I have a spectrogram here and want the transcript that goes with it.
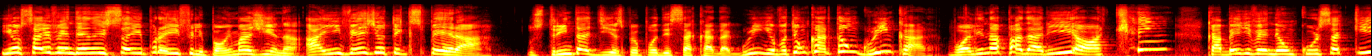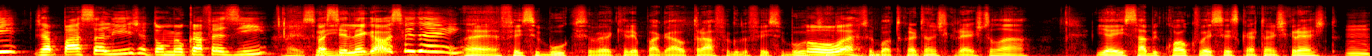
E eu saio vendendo isso aí por aí, Filipão. Imagina. Aí, em vez de eu ter que esperar os 30 dias para eu poder sacar da Green, eu vou ter um cartão Green, cara. Vou ali na padaria, ó. Tchim, acabei de vender um curso aqui, já passa ali, já tomo meu cafezinho. É vai aí. ser legal essa ideia, hein? É, Facebook, você vai querer pagar o tráfego do Facebook. Boa. Você bota o cartão de crédito lá. E aí, sabe qual que vai ser esse cartão de crédito? Hum.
